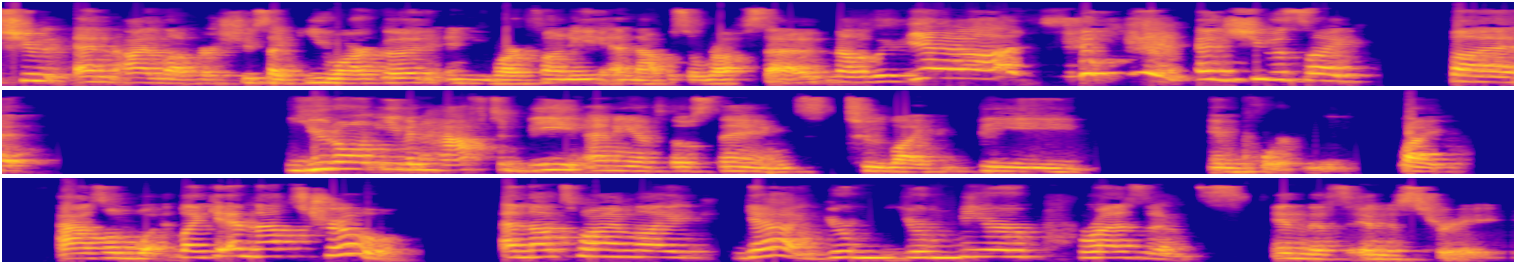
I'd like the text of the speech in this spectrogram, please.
she, and I love her. She's like, you are good and you are funny. And that was a rough set. And I was like, yeah. and she was like, but you don't even have to be any of those things to like be important. Like as a, like, and that's true. And that's why I'm like, yeah, your, your mere presence in this industry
